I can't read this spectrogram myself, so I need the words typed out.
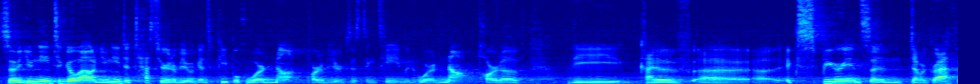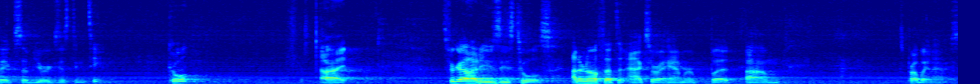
So you need to go out and you need to test your interview against people who are not part of your existing team and who are not part of the kind of uh, uh experience and demographics of your existing team. Cool? All right Let's figure out how to use these tools. I don't know if that's an axe or a hammer, but um, it's probably an axe.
